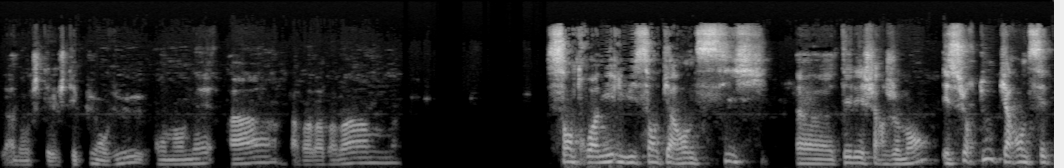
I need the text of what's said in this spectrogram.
Là, donc, je t'ai plus en vue. On en est à 103 846 euh, téléchargements et surtout 47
